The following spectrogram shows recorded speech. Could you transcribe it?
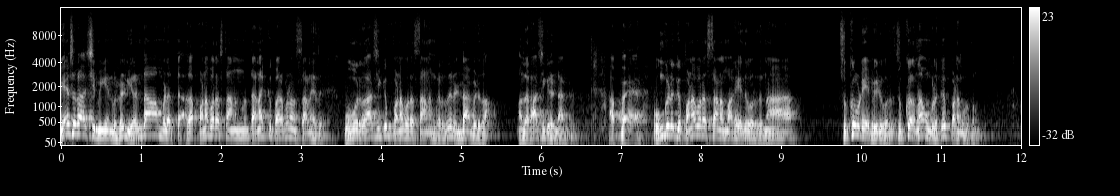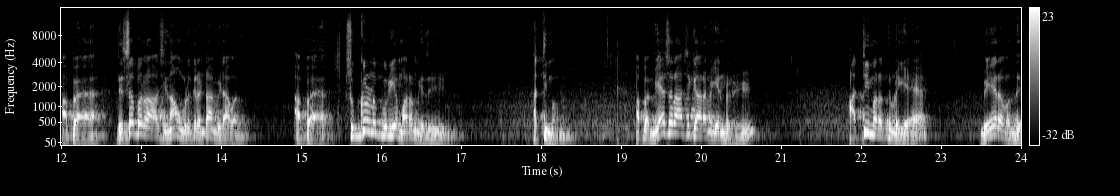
மேசராசி மீனவர்கள் இரண்டாம் இடத்தை அதாவது பணபரஸ்தானம்னு தனக்கு பரபரஸ்தானம் இது ஒவ்வொரு ராசிக்கும் பணபரஸ்தானங்கிறது ரெண்டாம் வீடு தான். அந்த ராசிக்கு ரெண்டாம் வீடு. அப்போ உங்களுக்கு பணபரஸ்தானமாக எது வருதுன்னா சுக்கரனுடைய வீடு வருது. சுக்கரன் தான் உங்களுக்கு பணம் கொடுக்கணும். அப்போ ரிஷப ராசி தான் உங்களுக்கு ரெண்டாம் வீடாக வருது. அப்போ சுக்கரனுக்குரிய மரம் எது? அத்தி மரம் அப்போ மேசராசிக்கார மையன்பர்கள் அத்திமரத்துடைய வேரை வந்து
